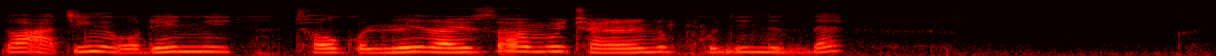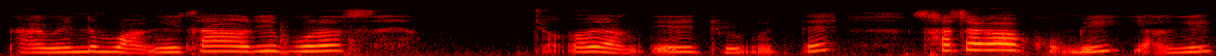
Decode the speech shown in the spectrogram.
너 아직 어린이 저 골리라의 싸움을 잘하는 군인인데 다윗은 왕이 사흘이 물었어요. 저가 양떼를 돌볼 때 사자가 곰이 양을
